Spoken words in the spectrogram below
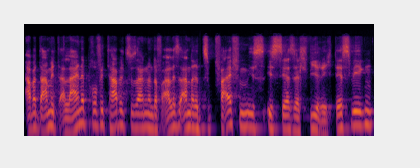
aber damit alleine profitabel zu sein und auf alles andere zu pfeifen, ist, ist sehr, sehr schwierig. Deswegen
